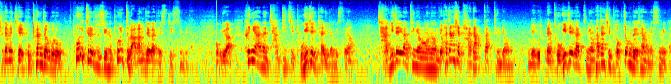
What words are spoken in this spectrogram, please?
그 다음에 제일 보편적으로 포인트를 줄 수 있는 포인트 마감재가 될 수도 있습니다. 우리가 흔히 아는 자기질, 독이질 타일이라고 있어요. 자기질 같은 경우는 화장실 바닥 같은 경우, 이제 요- 그다음에 독이질 같은 경우는 화장실 벽 정도에 사용을 했습니다.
